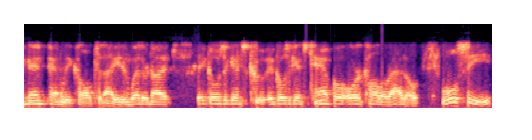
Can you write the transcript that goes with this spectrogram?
men penalty call tonight, and whether or not it goes against it goes against Tampa or Colorado. We'll see.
